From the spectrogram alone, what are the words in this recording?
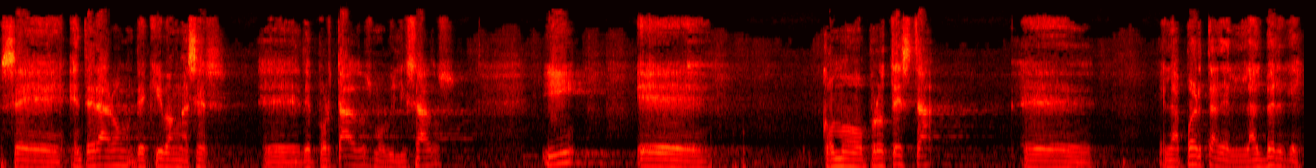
se enteraron de que iban a ser deportados, movilizados, y como protesta en la puerta del albergue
